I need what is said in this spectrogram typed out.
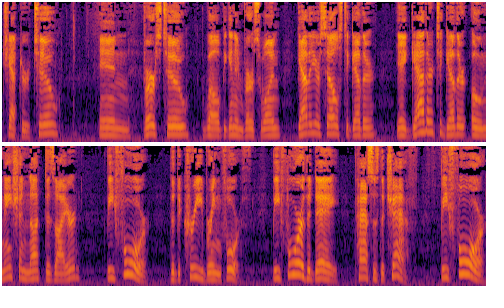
chapter 2 in verse 2, well, begin in verse 1, gather yourselves together, yea, gather together, O nation not desired, before the decree bring forth, before the day passes the chaff, before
